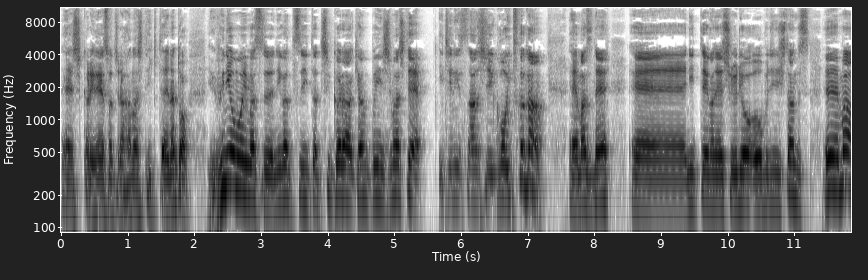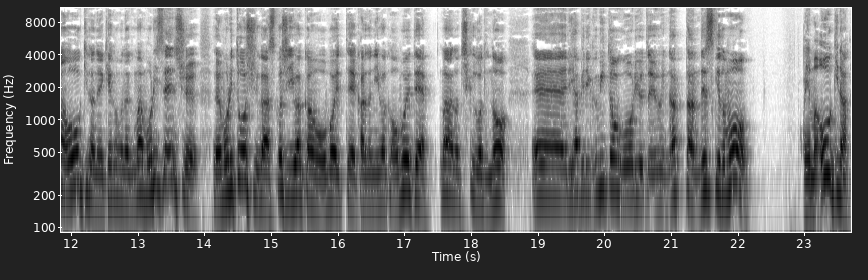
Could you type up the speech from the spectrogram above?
えー、しっかりね、そちら話していきたいなというふうに思います。2月1日からキャンプインしまして、1、2、3、4、5、5日間、えーまずね、えー日程がね、終了を、無事にしたんです。えーまあ、大きなね、怪我もなく、まあ、森選手、えー森投手が少し違和感を覚えて、体に違和感を覚えて、まあ、あの、筑後での、えーリハビリ組と合流という風になったんですけども、えーまあ、大きな、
